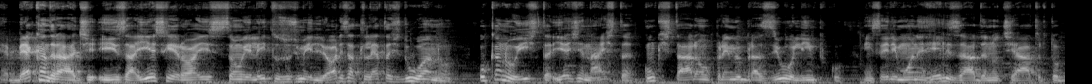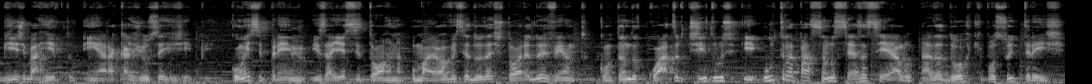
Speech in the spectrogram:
Rebeca Andrade e Isaías Queiroz são eleitos os melhores atletas do ano. O canoísta e a ginasta conquistaram o Prêmio Brasil Olímpico em cerimônia realizada no Teatro Tobias Barreto, em Aracaju, Sergipe. Com esse prêmio, Isaías se torna o maior vencedor da história do evento, contando quatro títulos e ultrapassando César Cielo, nadador que possui três.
